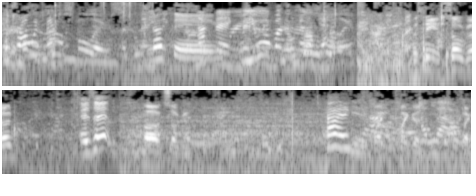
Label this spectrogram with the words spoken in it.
What's wrong with middle schoolers? Nothing. Nothing. You were a bunch of middle schoolers. This thing is so good. Is it? Oh, it's so good. Hi. Quite, quite good. Quite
